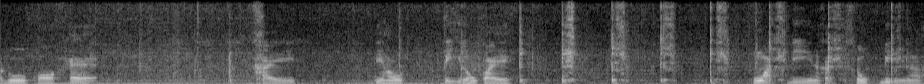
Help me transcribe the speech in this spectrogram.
อดูพอแค่ไข่ที่เราตีลงไปหวดดีนะครับสุกดีนะ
